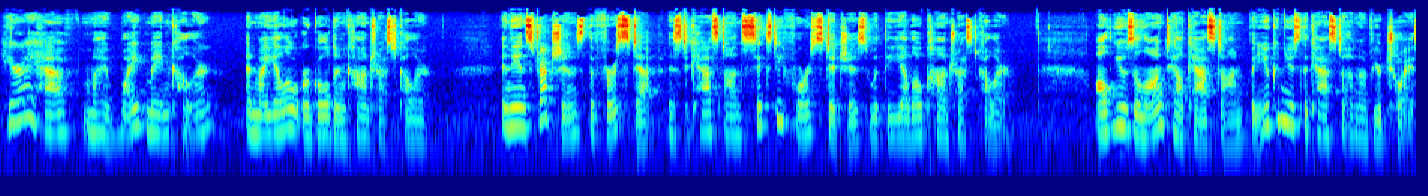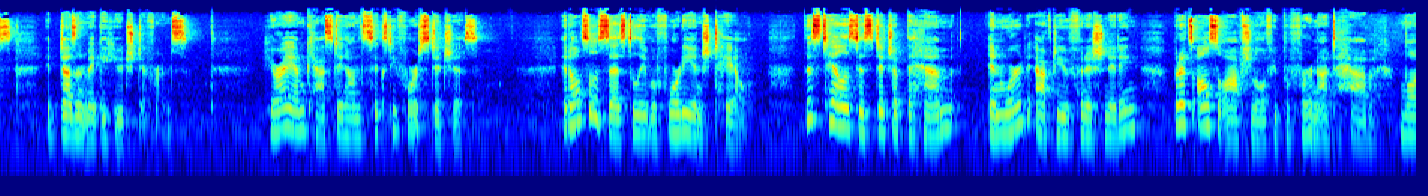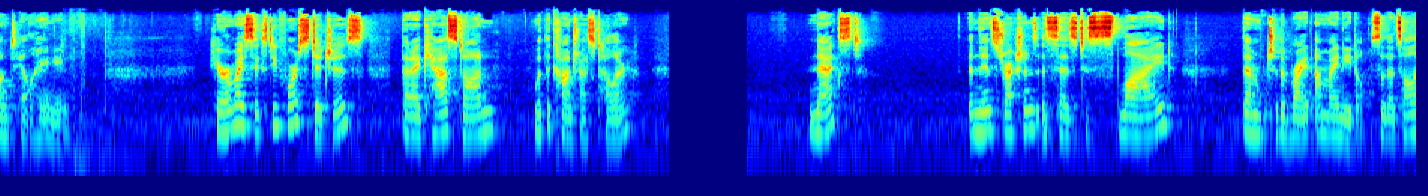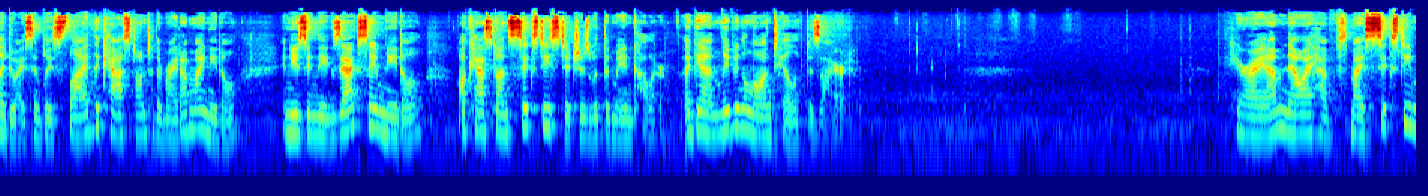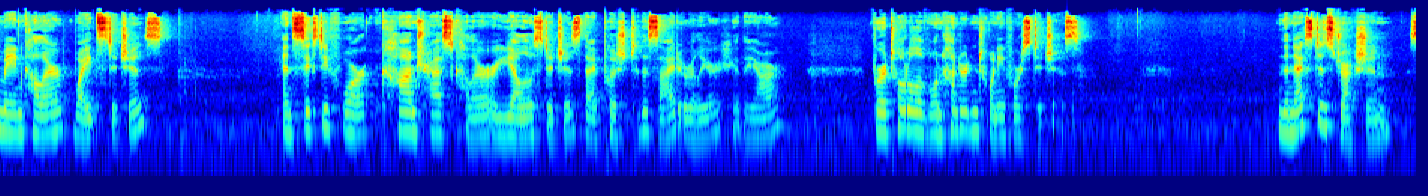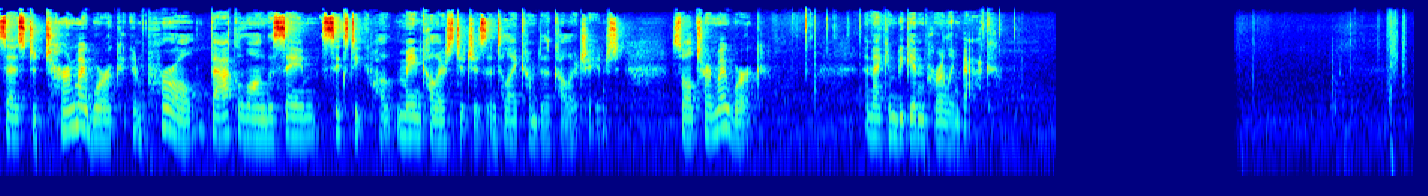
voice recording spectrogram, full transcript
Here I have my white main color and my yellow or golden contrast color. In the instructions, the first step is to cast on 64 stitches with the yellow contrast color. I'll use a long tail cast on, but you can use the cast on of your choice. It doesn't make a huge difference. Here I am casting on 64 stitches. It also says to leave a 40 inch tail. This tail is to stitch up the hem inward after you've finished knitting, but it's also optional if you prefer not to have a long tail hanging. Here are my 64 stitches that I cast on with the contrast color. Next, in the instructions, it says to slide them to the right on my needle. So that's all I do. I simply slide the cast on to the right on my needle, and using the exact same needle, I'll cast on 60 stitches with the main color, again, leaving a long tail if desired. Here I am. Now I have my 60 main color white stitches and 64 contrast color or yellow stitches that I pushed to the side earlier. Here they are for a total of 124 stitches. The next instruction says to turn my work and purl back along the same 60 main color stitches until I come to the color change. So I'll turn my work and I can begin purling back.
